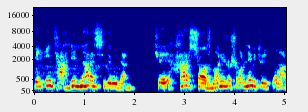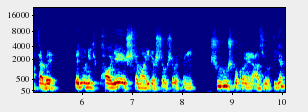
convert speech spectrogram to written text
به این تحلیل نرسیده بودن که هر سازمانی رو شما نمی‌تونید دو مرتبه بدون که پایه اجتماعی داشته باشه بتونید شروعش بکنید از رو. دیگه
